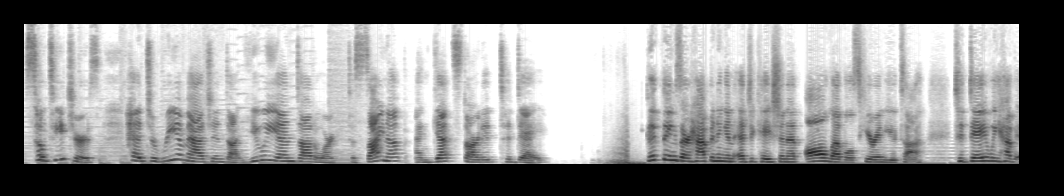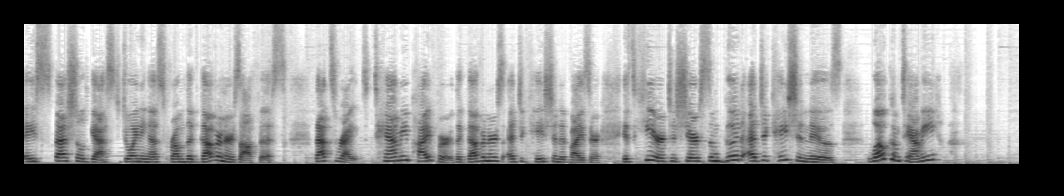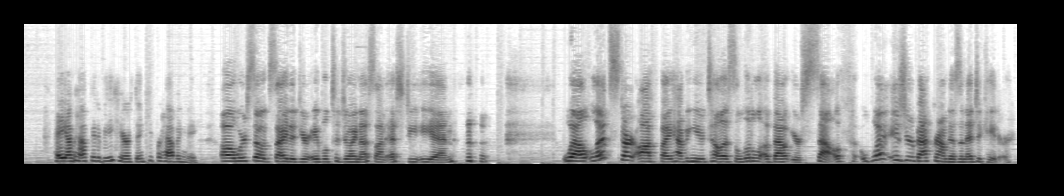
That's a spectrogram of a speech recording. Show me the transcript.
So teachers, head to reimagine.uen.org to sign up and get started today. Good things are happening in education at all levels here in Utah. Today we have a special guest joining us from the governor's office. That's right, Tammy Pyfer, the governor's education advisor, is here to share some good education news. Welcome, Tammy. Hey, I'm happy to be here. Thank you for having me. Oh, we're so excited you're able to join us on SGEN. well, let's start off by having you tell us a little about yourself. What is your background as an educator?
